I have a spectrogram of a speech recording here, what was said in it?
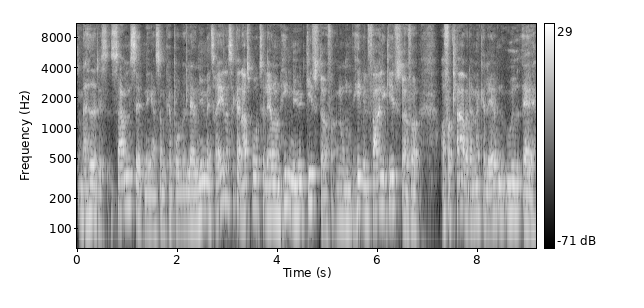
hvad hedder det, sammensætninger, som kan bruge, lave nye materialer, så kan den også bruge til at lave nogle helt nye giftstoffer, nogle helt vildt farlige giftstoffer, og forklare, hvordan man kan lave den ud af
